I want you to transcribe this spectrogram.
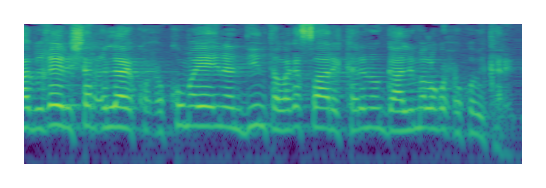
ah bigayri sharci illahi ku xukumaya inaan diinta laga saari karin oo gaalnimo lagu xukumi karin.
